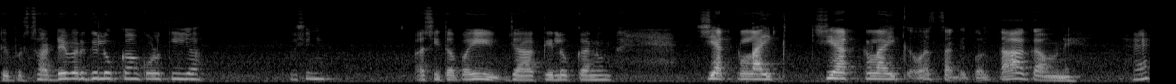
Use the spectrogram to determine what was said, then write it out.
ਤੇ ਪਰ ਸਾਡੇ ਵਰਗੇ ਲੋਕਾਂ ਕੋਲ ਕੀ ਆ? ਕੁਛ ਨਹੀਂ। ਅਸੀਂ ਤਾਂ ਭਾਈ ਜਾ ਕੇ ਲੋਕਾਂ ਨੂੰ ਚੈੱਕ ਲਾਈਕ ਚੈੱਕ ਲਾਈਕ ਉਹ ਸਾਡੇ ਕੋਲ ਤਾਂ ਕੰਮ ਨੇ। ਹੈ?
